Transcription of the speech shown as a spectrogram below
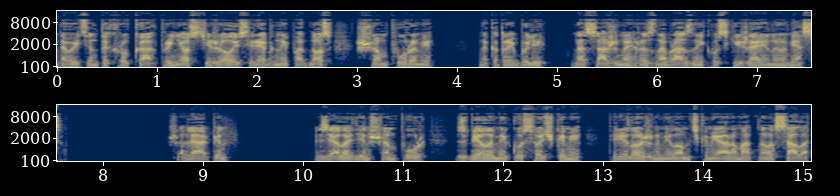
на вытянутых руках принес тяжелый серебряный поднос с шампурами, на который были насажены разнообразные куски жареного мяса. Шаляпин взял один шампур с белыми кусочками, переложенными ломтиками ароматного сала,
